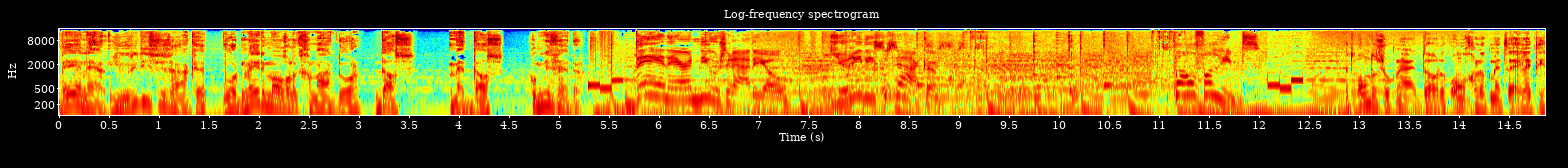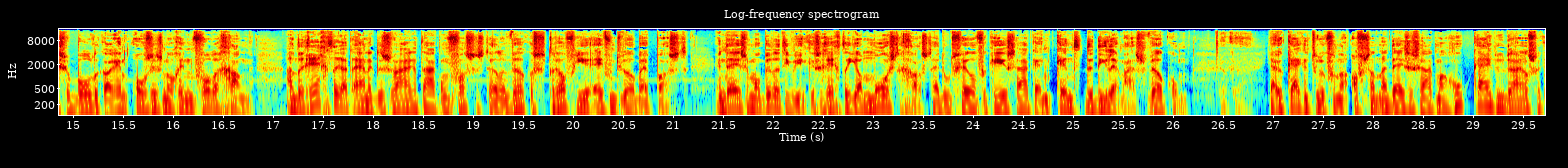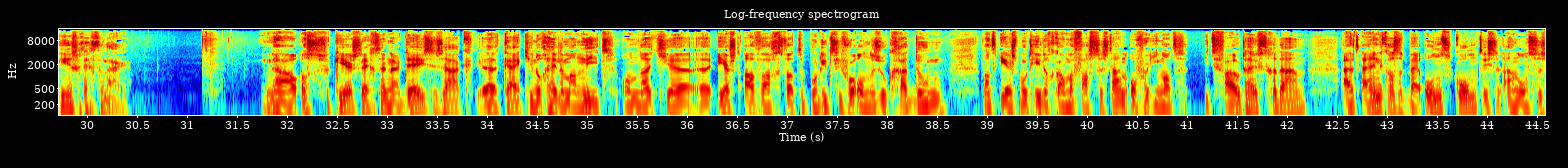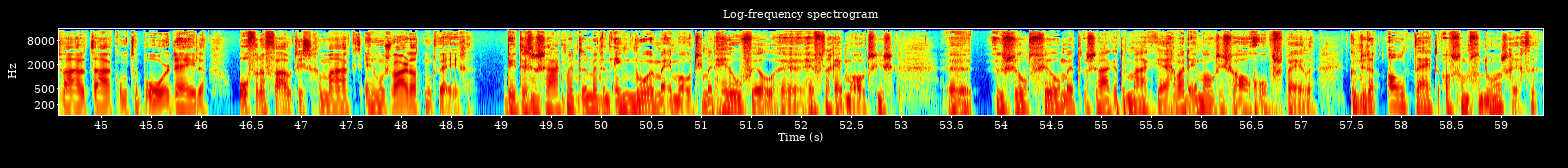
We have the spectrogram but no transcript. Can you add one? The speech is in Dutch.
BNR Juridische Zaken wordt mede mogelijk gemaakt door DAS. Met DAS kom je verder. BNR Nieuwsradio. Juridische Zaken. Paul van Liemt. Het onderzoek naar het dodelijk ongeluk met de elektrische bolderkar in Os is nog in volle gang. Aan de rechter uiteindelijk de zware taak om vast te stellen welke straf hier eventueel bij past. In deze Mobility Week is rechter Jan Moors de gast. Hij doet veel verkeerszaken en kent de dilemma's. Welkom. Dank u wel. Ja, u kijkt natuurlijk van een afstand naar deze zaak, maar hoe kijkt u daar als verkeersrechter naar? Nou, als verkeersrechter naar deze zaak uh, kijk je nog helemaal niet. Omdat je uh, eerst afwacht wat de politie voor onderzoek gaat doen. Want eerst moet hier nog komen vast te staan of er iemand iets fout heeft gedaan. Uiteindelijk, als het bij ons komt, is het aan ons de zware taak om te beoordelen of er een fout is gemaakt en hoe zwaar dat moet wegen. Dit is een zaak met een, met een enorme emotie, met heel veel uh, heftige emoties. u zult veel met zaken te maken krijgen waar de emoties hoog opspelen. Kunt u daar altijd afstand van doen als rechter?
